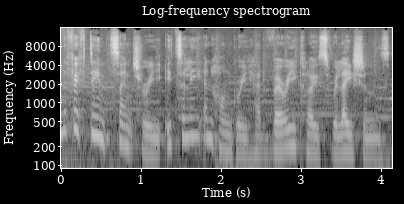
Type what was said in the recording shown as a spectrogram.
In the 15th century, Italy and Hungary had very close relations.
